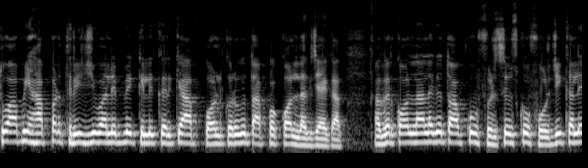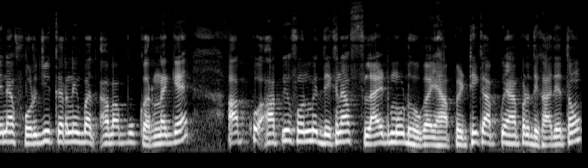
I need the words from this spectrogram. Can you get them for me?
तो आप यहाँ पर थ्री वाले पर क्लिक करके आप कॉल करोगे तो आपका कॉल लग जाएगा। अगर कॉल ना लगे तो आपको फिर से उसको फोर कर लेना है। फोर करने के बाद अब आपको करना क्या है? आपको आपके फ़ोन में देखना फ़्लाइट मोड होगा यहाँ पर ठीक है? आपको यहाँ पर दिखा देता हूँ।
